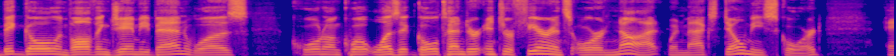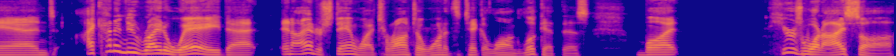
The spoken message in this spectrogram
big goal involving Jamie Benn was quote unquote was it goaltender interference or not when Max Domi scored. And I kind of knew right away that and I understand why Toronto wanted to take a long look at this, but here's what I saw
